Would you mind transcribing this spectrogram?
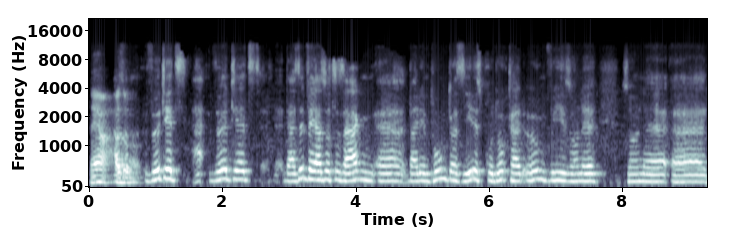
naja, also. Wird jetzt, wird jetzt, da sind wir ja sozusagen äh, bei dem Punkt, dass jedes Produkt halt irgendwie so eine so eine äh,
